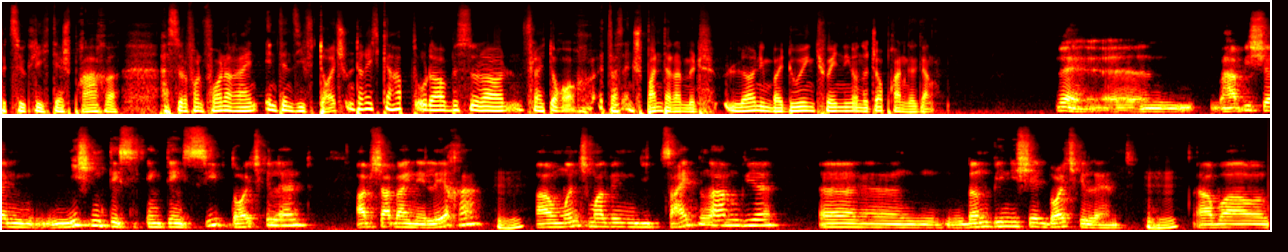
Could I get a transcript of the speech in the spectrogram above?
bezüglich der Sprache. Hast du da von vornherein intensiv Deutschunterricht gehabt oder bist du da vielleicht doch auch etwas entspannter damit Learning by Doing, Training on the Job rangegangen? Nee, äh, habe ich ja nicht intensiv Deutsch gelernt, aber ich habe eine Lehrer, mhm. aber manchmal, wenn die Zeiten haben wir, äh, dann bin ich Deutsch gelernt. Mhm. Aber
